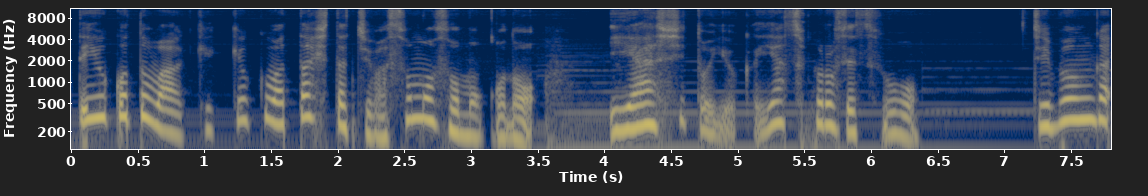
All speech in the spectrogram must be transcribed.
っていうことは結局私たちはそもそもこの癒しというか癒すプロセスを自分が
